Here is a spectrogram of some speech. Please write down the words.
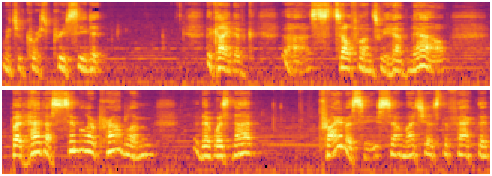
which of course preceded the kind of uh, cell phones we have now, but had a similar problem that was not privacy so much as the fact that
